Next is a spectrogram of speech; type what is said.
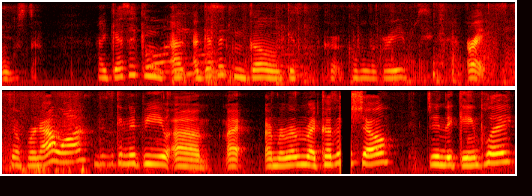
Oh, stop. I guess I can. I, I guess I can go get a couple of grapes. All right. So for now on, this is gonna be um. I I remember my cousin Michelle doing the gameplay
